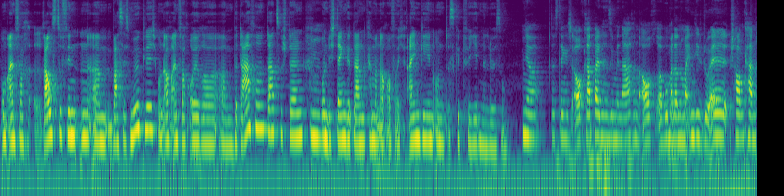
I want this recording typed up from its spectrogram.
um einfach rauszufinden, ähm, was ist möglich und auch einfach eure ähm, Bedarfe darzustellen. Mhm. Und ich denke, dann kann man auch auf euch eingehen und es gibt für jeden eine Lösung. Ja, das denke ich auch, gerade bei den Seminaren auch, äh, wo man dann nochmal individuell schauen kann,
